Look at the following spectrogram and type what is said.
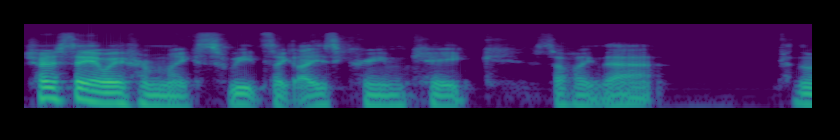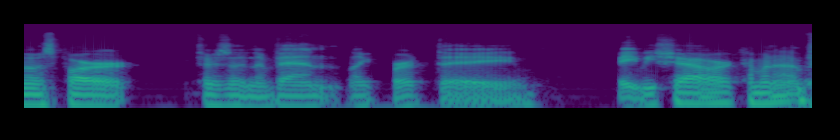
try to stay away from like sweets like ice cream, cake, stuff like that. For the most part, if there's an event like birthday, baby shower coming up,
